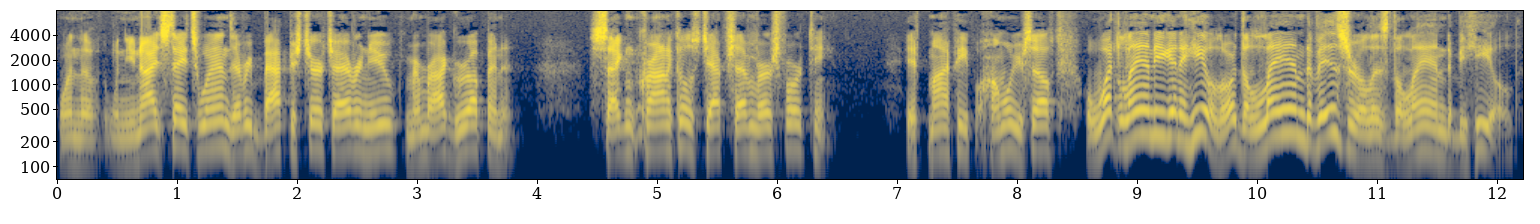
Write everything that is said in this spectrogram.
when, the, when the United States wins, every Baptist church I ever knew, remember I grew up in it. Second Chronicles chapter 7, verse 14. If my people humble yourselves, what land are you going to heal, Lord? The land of Israel is the land to be healed.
